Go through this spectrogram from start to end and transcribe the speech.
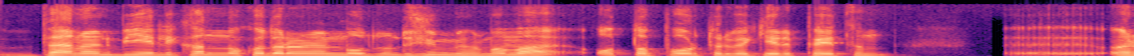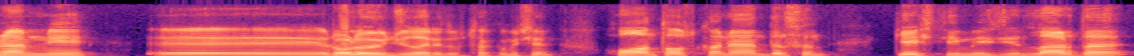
ben hani Bielika'nın o kadar önemli olduğunu düşünmüyorum ama Otto Porter ve Gary Payton e, önemli e, rol oyuncularıydı bu takım için. Juan Toscan Anderson geçtiğimiz yıllarda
